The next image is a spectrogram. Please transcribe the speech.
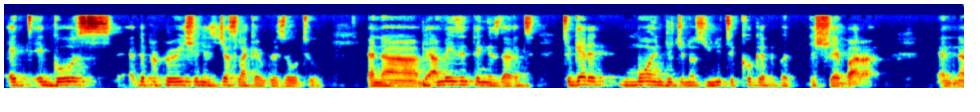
it, it goes, the preparation is just like a risotto. And uh, the amazing thing is that to get it more indigenous, you need to cook it with the shea butter. And uh,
